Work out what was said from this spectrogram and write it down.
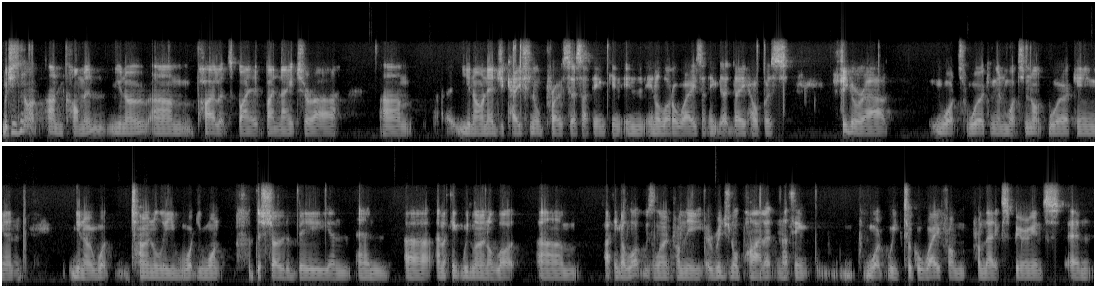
which is not uncommon. You know, um, pilots by by nature are. Um, you know, an educational process. I think in, in in a lot of ways, I think that they help us figure out what's working and what's not working, and you know what tonally what you want the show to be. And and uh, and I think we learn a lot. Um, I think a lot was learned from the original pilot. And I think what we took away from from that experience and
